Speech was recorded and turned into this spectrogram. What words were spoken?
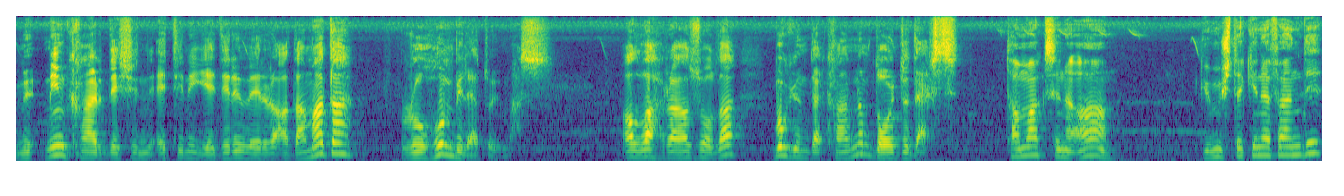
mümin kardeşinin etini yediriverir adama da ruhun bile duymaz. Allah razı ola bugün de karnım doydu dersin. Tam aksine ağam. Gümüştekin Efendi,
